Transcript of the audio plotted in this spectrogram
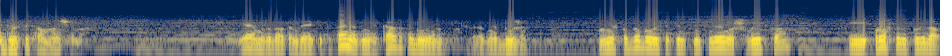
І дуже цікавими очима. Я йому задав там деякі питання, ну і кажуть були серед них дуже. Мені сподобалося, як він кмітливо, швидко і просто відповідав.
